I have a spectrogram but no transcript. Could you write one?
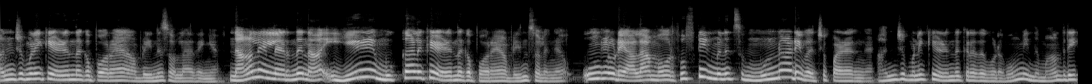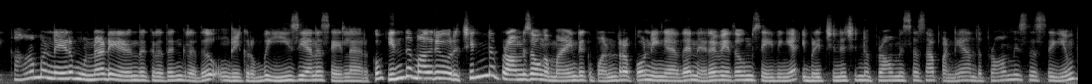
அஞ்சு மணிக்கு எழுந்துக்க போறேன் அப்படின்னு சொல்லாதீங்க. நாளையில இருந்து நான் 7:45க்கு எழுந்துக்க போறேன் அப்படின்னு சொல்லுங்க. உங்களுடைய அலாம ஒரு 15 மினிட்ஸ் முன்னாடி வச்சு பழகுங்க. அஞ்சு மணிக்கு எழுந்துக்கிறத விடவும், இந்த மாதிரி காமன் நேரம் முன்னாடி எழுந்துக்கிறதுங்கிறது உங்களுக்கு ரொம்ப ஈஸியான செயலா இருக்கும். இந்த மாதிரி ஒரு சின்ன ப்ராமிஸ உங்க மைண்டுக்கு பண்றப்போ, நீங்க அதை நிறைவேதவும் செய்வீங்க. இப்படி சின்ன சின்ன ப்ராமிசஸா பண்ணி, அந்த ப்ராமிசஸையும்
